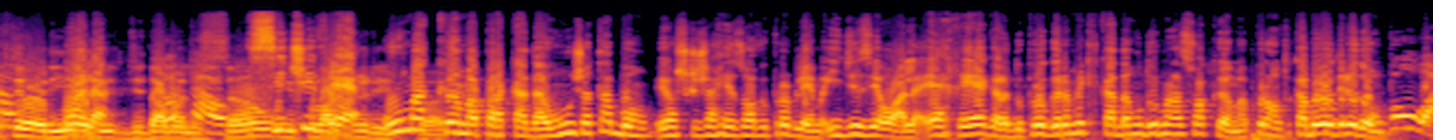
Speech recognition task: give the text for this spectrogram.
Total. teoria Olha, de, de dar uma total. lição Se e tiver jurídico. uma acho. cama para cada um, já tá bom. Eu acho que já resolve o problema. E dizer, olha, é regra do programa que cada um durma na sua cama. Pronto, acabou o edredom. Boa.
